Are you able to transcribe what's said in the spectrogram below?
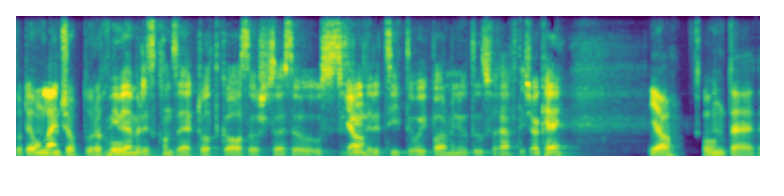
durch den Online-Shop durchzukommen. Wie wenn man das Konzert gehen sonst also aus ja. früheren Zeit, wo in ein paar Minuten ausverkauft ist. Okay. Ja, und äh,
